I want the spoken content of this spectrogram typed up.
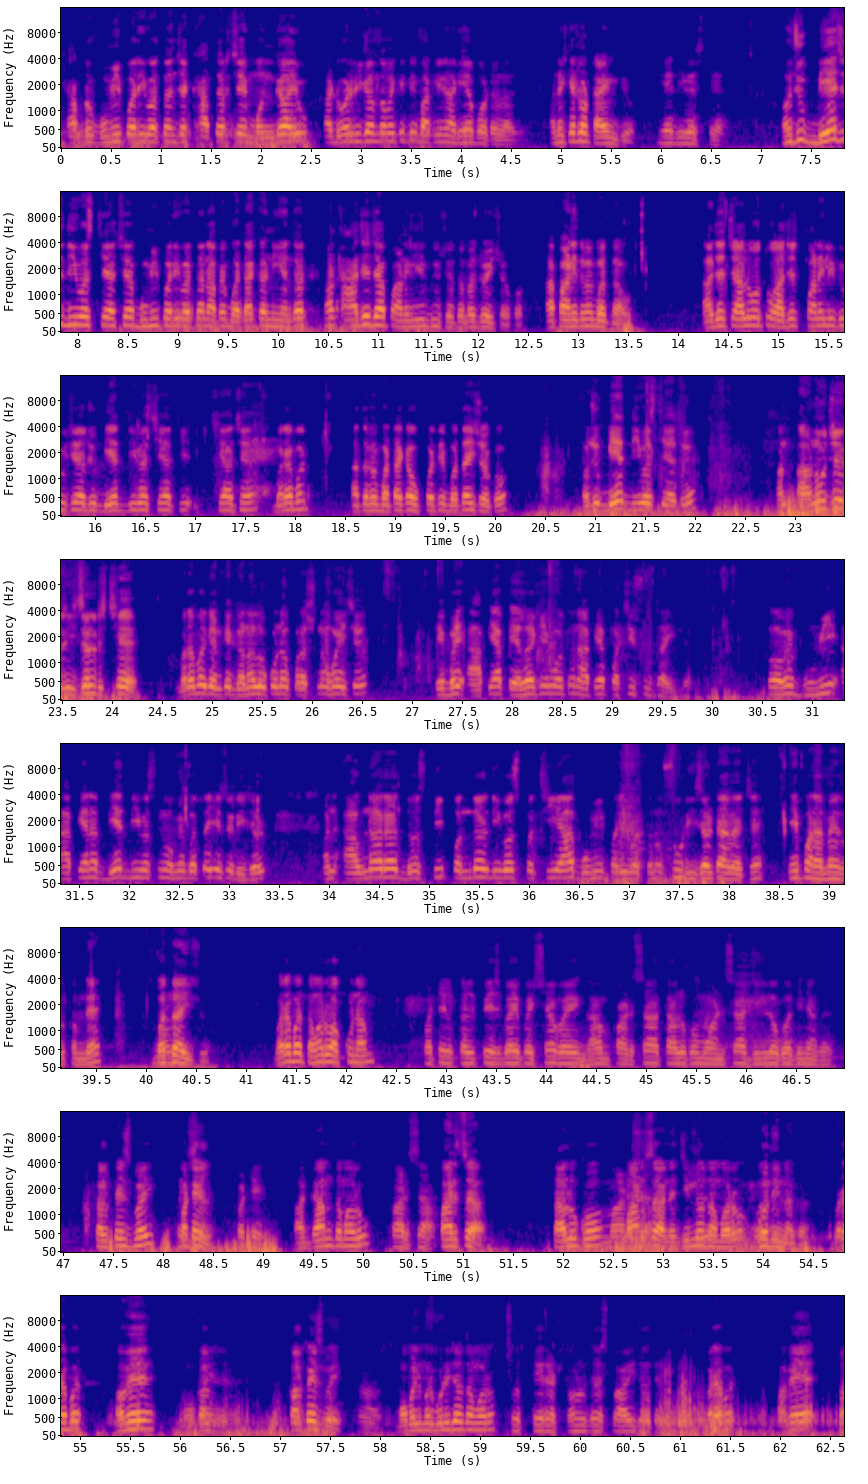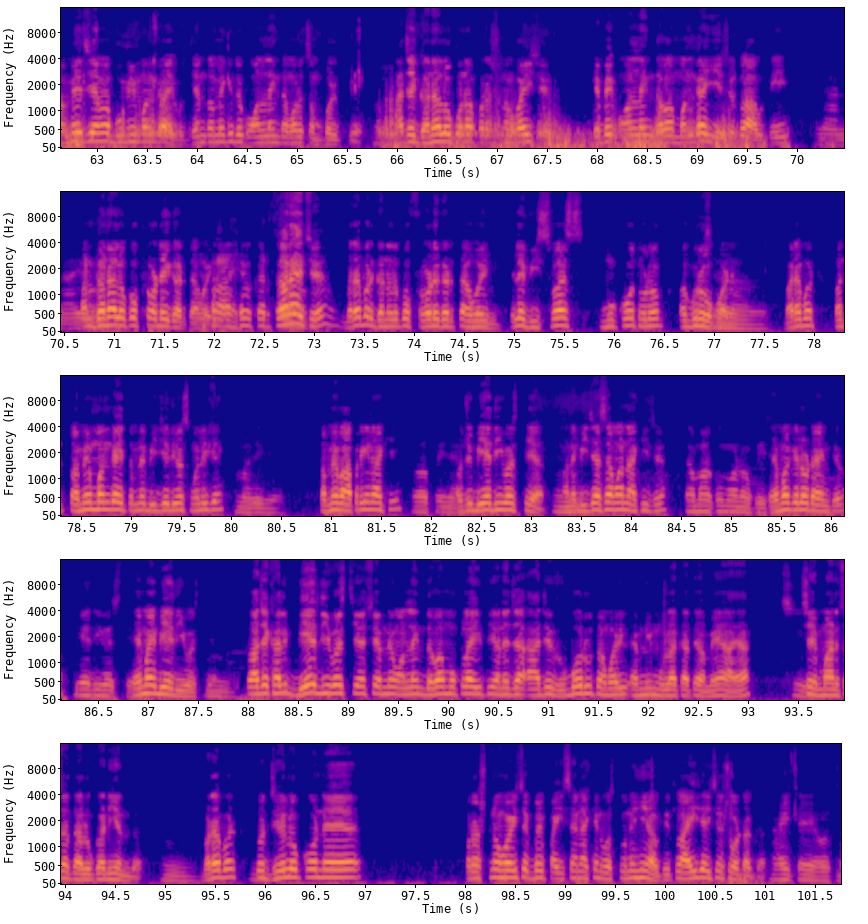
આપણું ભૂમિ પરિવર્તન જે ખાતર છે મંગાયું. મંગાવ્યું આ દોઢ વીઘામાં તમે કેટલી બાટલી નાખી? બોટલ આવી. અને કેટલો ટાઈમ થયો? બે દિવસ થયા. હજુ બે જ દિવસ થયા છે આ ભૂમિ પરિવર્તન આપે બટાકાની અંદર અને આજે જ આ પાણી લીધું છે, તમે જોઈ શકો. આ પાણી તમે બતાવો. આજે ચાલુ હતું, આજે જ પાણી લીધું છે, હજુ બે જ દિવસ થયા છે બરાબર? આ તમે બટાકા ઉપરથી બતાવી શકો. હજુ બે જ દિવસ થયા છે. અને આનું જે રિઝલ્ટ છે, બરાબર? કેમ કે ઘણા લોકોનો પ્રશ્ન હોય છે કે ભાઈ, આપ્યા પહેલાં કેવું હતું ને આપ્યા પછી શું થાય છે? તો હવે ભૂમિ આપ્યાના બે જ દિવસનું અમે બતાવીએ છીએ રિઝલ્ટ અને આવનારા દસથી પંદર દિવસ પછી આ ભૂમિ પરિવર્તનનું શું રિઝલ્ટ આવે છે એ પણ અમે તમને બતાવીશું. બરાબર? તમારું આખું નામ? પટેલ કલ્પેશભાઈ પૈસાભાઈ ગામ પાડસા તાલુકો માણસા જિલ્લો ગાંધીનગર. કલ્પેશભાઈ પટેલ. પટેલ. આ ગામ તમારું? પારસા પારસા તાલુકો માણસા. અને જિલ્લો તમારો ગાંધીનગર. બરાબર? હવે કલ્પેશભાઈ મોબાઈલ નંબર બોલી જાઓ તમારો. છોતેર અઠ્ઠાણું દસ બાવીસ બરાબર? હવે તમે જે એમાં ભૂમિ મંગાવ્યું જેમ તમે કીધું કે ઓનલાઈન તમારો સંપર્ક થયો. આજે ઘણા લોકોના પ્રશ્ન હોય છે કે ભાઈ ઓનલાઈન દવા મંગાવીએ છીએ તો આવતી? એવું- ઘણા લોકો ફ્રોડ કરતા હોય કરે છે બરાબર? ઘણા લોકો ફ્રોડ કરતા હોય એટલે વિશ્વાસ મૂકવો થોડોક અઘરો પડે. બરાબર? પણ તમે મંગાઈ તમને બીજે દિવસ મળી જાય? મળી ગયો તમે વાપરી નાખી? હજુ બે દિવસ થયા. અને બીજા સામાન નાખી છે? તમાકુમાં નોખી એમાં કેટલો ટાઈમ થયો? બે દિવસ એમાંય બે દિવસ થયા. તો આજે ખાલી બે દિવસ થયા છે એમને ઓનલાઈન દવા મોકલાવી હતી અને આજે રૂબરૂ તમારી એમની મુલાકાતે અમે આયા છે. માણસા તાલુકાની અંદર. બરાબર? તો જે લોકોને પ્રશ્ન હોય છે કે ભાઈ પૈસા નાખીને વસ્તુ નહીં આવતી તો આવી જાય છે સો ટકા.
